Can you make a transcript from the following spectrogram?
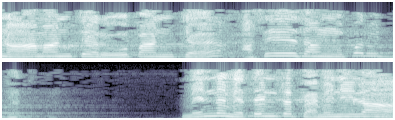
නාමංච රූපංච අශේෂං උපරුජ්ජති. මෙන්න මෙතෙන්ට පැමිණිලා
